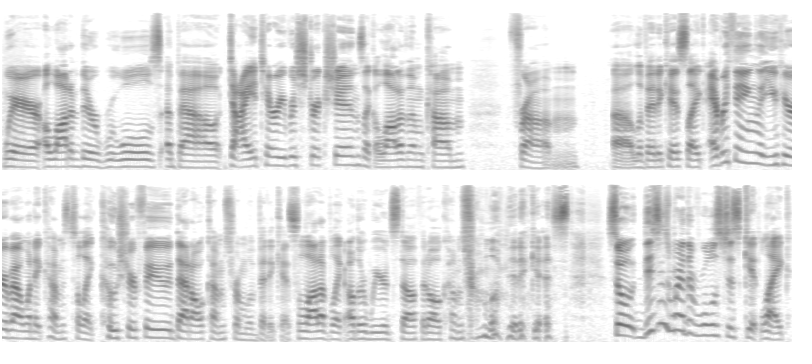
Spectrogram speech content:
where a lot of their rules about dietary restrictions, like a lot of them come from uh, Leviticus. Like everything that you hear about when it comes to like kosher food, that all comes from Leviticus. A lot of like other weird stuff, it all comes from Leviticus. So this is where the rules just get like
